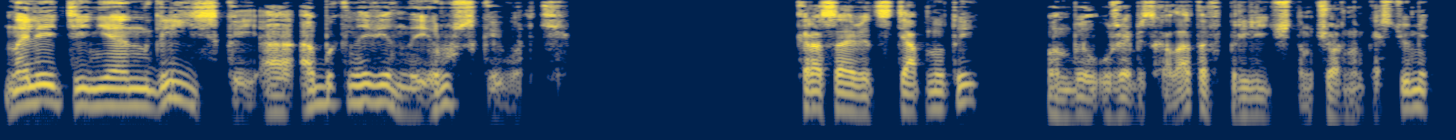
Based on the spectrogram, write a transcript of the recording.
Налейте не английской, а обыкновенной русской водки. Красавец тяпнутый, он был уже без халата в приличном черном костюме,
